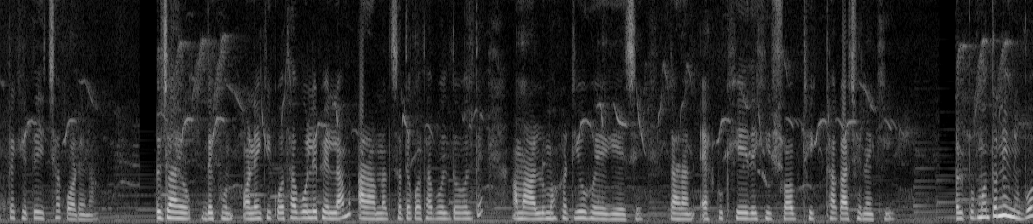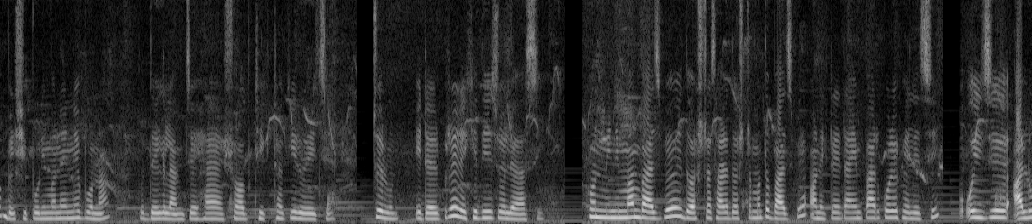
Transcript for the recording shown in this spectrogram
একটা খেতে ইচ্ছা করে না। তো যাই হোক, দেখুন, অনেকই কথা বলে ফেললাম। আর আপনাদের সাথে কথা বলতে বলতে আমার আলু মাখাটিও হয়ে গিয়েছে। দাঁড়ান, একটু খেয়ে দেখি সব ঠিকঠাক আছে নাকি। অল্প মতনই নেব, বেশি পরিমাণে নেব না। তো দেখলাম যে হ্যাঁ সব ঠিকঠাকই রয়েছে। চলুন, এটার উপরে রেখে দিয়ে চলে আসি। এখন মিনিমাম বাজবে ওই দশটা, সাড়ে দশটার মতো বাজবে। অনেকটাই টাইম পার করে ফেলেছি। ওই যে আলু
